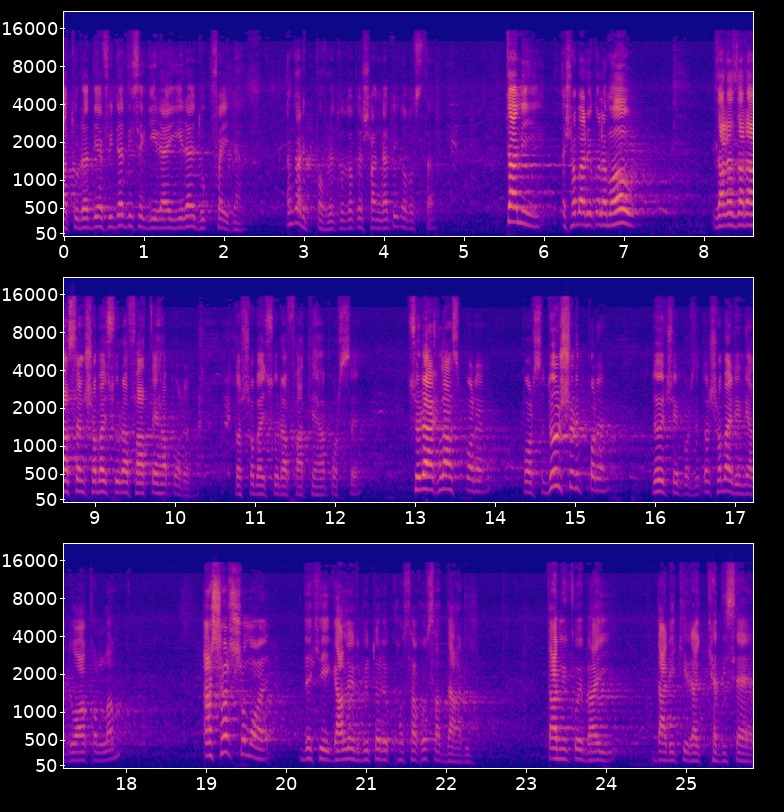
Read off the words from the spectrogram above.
আতুরা দিয়া ফিটা দিছে, গিরায় গিরায় দুঃখ পাই না। আমি আরে পরে তো তোকে সাংঘাতিক অবস্থা। তো আমি সবাই করলাম ও, যারা যারা আছেন, সবাই সুরা ফাতেহা পড়েন। তো সবাই সুরা ফাতেহা পড়ছে। সুরা ক্লাস পড়েন, পড়ছে দৌড় শরীফ পড়েন। দৌড় শরীফ পড়ছে তো সবাই নিয়ে দোয়া করলাম। আসার সময় দেখি গালের ভিতরে খোসা খোসা দাড়ি। তা আমি কই, ভাই, দাড়ি কি রাখা দিছেন?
